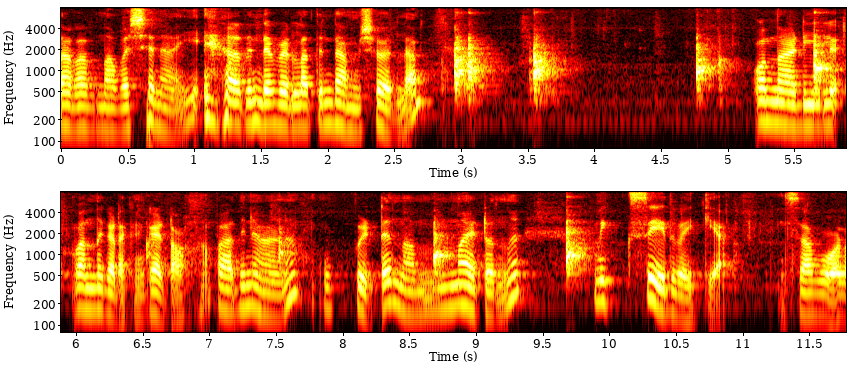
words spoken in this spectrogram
തളർന്നവശനായി അതിന്റെ വെള്ളത്തിന്റെ അംശമെല്ലാം. ഒന്നടിയിൽ വന്ന് കിടക്കും കേട്ടോ. അപ്പോൾ അതിനാണ് ഉപ്പിട്ട് നന്നായിട്ടൊന്ന് മിക്സ് ചെയ്ത് വയ്ക്കുക സവോള.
